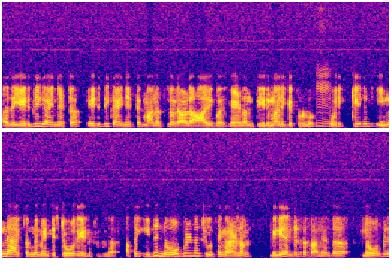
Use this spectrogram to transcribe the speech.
അത് എഴുതി കഴിഞ്ഞിട്ട് എഴുതി കഴിഞ്ഞിട്ട് മനസ്സിൽ ഒരാൾ ആര് വ- വേണം തീരുമാനിക്കത്തുള്ളൂ. ഒരിക്കലും ഇന്ന ആക്ടറിന് വേണ്ടി സ്റ്റോറി എടുത്തിട്ടില്ല. അപ്പൊ ഇത് നോബിളിനെ ചൂസും കാരണം വിനീത് എന്റെ അടുത്ത് പറഞ്ഞത് നോബിൾ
